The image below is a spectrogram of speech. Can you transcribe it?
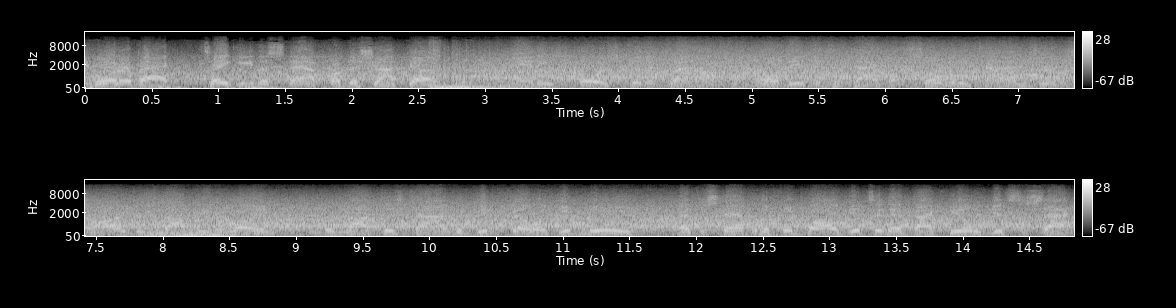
Quarterback taking the snap from the shotgun. And he's forced to the ground. Well, defensive tackle, so many times they're in charge of stopping a run, but not this time. The big fella, good move at the snap of the football, gets in that backfield and gets the sack.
